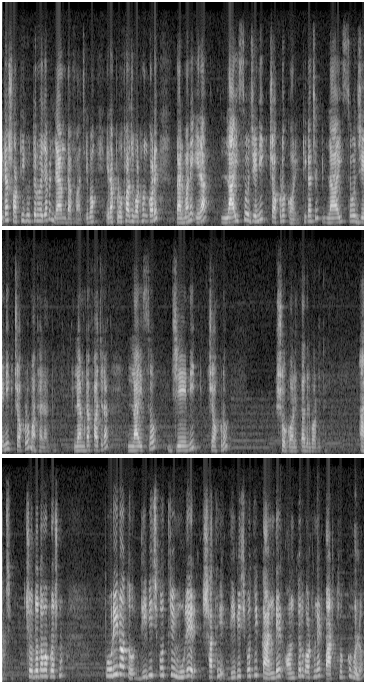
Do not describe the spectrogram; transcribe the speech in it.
এটা সঠিক উত্তর হয়ে যাবে ল্যামডা ফাজ এবং এরা প্রোফাজ গঠন করে, তার মানে এরা লাইসোজেনিক চক্র করে, ঠিক আছে? লাইসোজেনিক চক্র মাথায় রাখবে। ল্যামডা ফাজরা লাইসোজেনিক চক্র শো করে তাদের বডিতে আচ্ছা চোদ্দতম প্রশ্ন। পরিণত দ্বিবীজপত্রী মূলের সাথে দ্বিবীজপত্রী কাণ্ডের অন্তর্গঠনের পার্থক্য হলো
